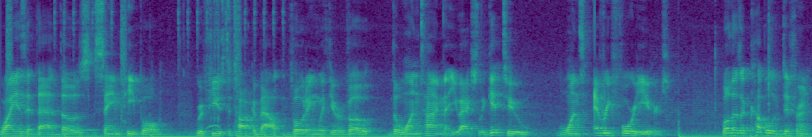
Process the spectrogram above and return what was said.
why is it that those same people refuse to talk about voting with your vote the one time that you actually get to once every four years? Well, there's a couple of different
